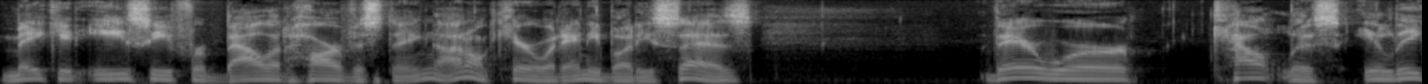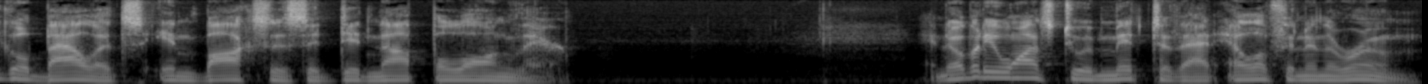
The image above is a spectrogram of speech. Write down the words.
make it easy for ballot harvesting. I don't care what anybody says there were countless illegal ballots in boxes that did not belong there. And nobody wants to admit to that elephant in the room.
